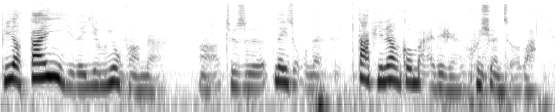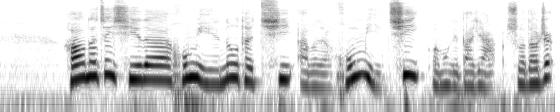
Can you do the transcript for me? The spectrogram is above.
比较单一的应用方面。啊，就是那种的大批量购买的人会选择吧。好，那这期的红米 Note 七啊，不是红米七，我们给大家说到这儿。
